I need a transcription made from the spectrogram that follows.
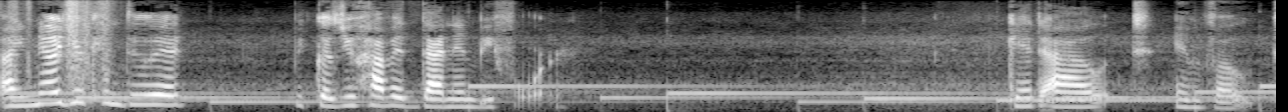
I know you can do it because you haven't done it before. Get out and vote.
